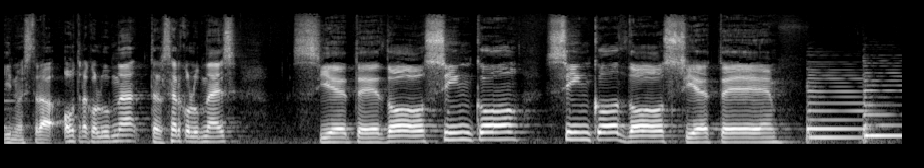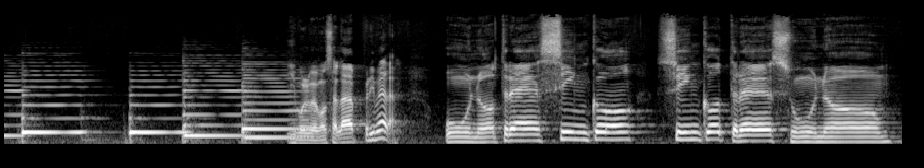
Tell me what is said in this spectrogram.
Y nuestra otra columna, tercera columna es 7, 2, 5, 5, 2, 7. Y volvemos a la primera. 1, 3, 5, 5, 3, 1.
